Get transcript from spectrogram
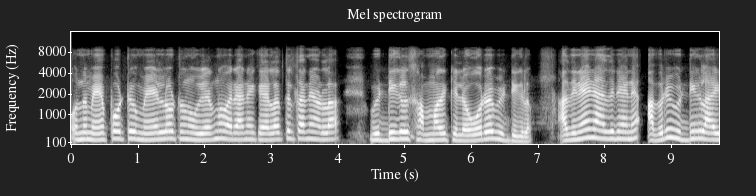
ഒന്ന് മേപ്പോട്ട് മേളിലോട്ടൊന്ന് ഉയർന്നു വരാനേ കേരളത്തിൽ തന്നെയുള്ള വിഡ്ഢികൾ സമ്മതിക്കില്ല ഓരോ വിഡ്ഢികളും. അതിനെ അതിനെ അവർ വിഡ്ഢികളായി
